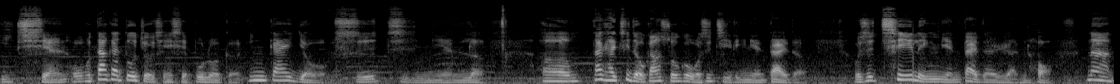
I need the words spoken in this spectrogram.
以前，我大概多久以前写部落格？应该有十几年了。呃，大家还记得我刚刚说过我是几零年代的，我是七零年代的人吼。那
